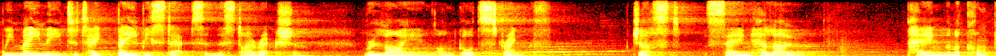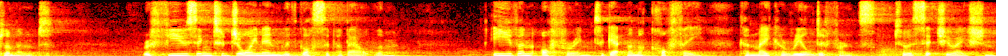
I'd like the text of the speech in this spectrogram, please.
We may need to take baby steps in this direction, relying on God's strength, just saying hello, paying them a compliment, refusing to join in with gossip about them even offering to get them a coffee can make a real difference to a situation.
